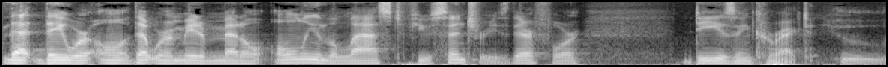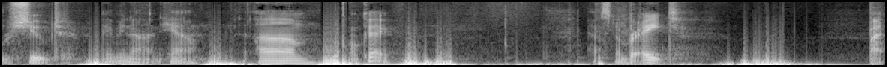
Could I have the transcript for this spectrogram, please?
that they were that were made of metal only in the last few centuries. Therefore, D is incorrect. Ooh, shoot, maybe not. Yeah. Um, okay, that's number eight. All right.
